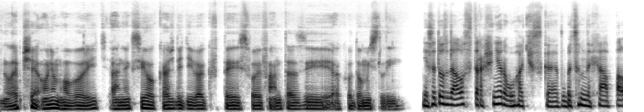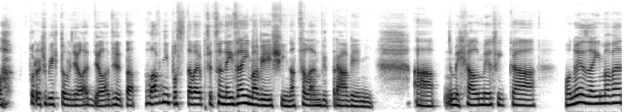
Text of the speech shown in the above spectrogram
lepšie o ňom hovoriť a nech si ho každý divák v tej svojej fantázii ako domyslí. Mně se to zdálo strašně rouhačské, vůbec jsem nechápala, proč bych to měla dělat, že ta hlavní postava je přece nejzajímavější na celém vyprávění. A Michal mi říká, Ono je zajímavé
